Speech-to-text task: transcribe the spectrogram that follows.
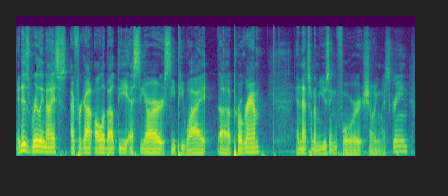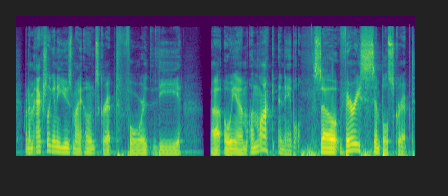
It is really nice. I forgot all about the SCR CPY uh, program and that's what I'm using for showing my screen. But I'm actually going to use my own script for the uh, OEM unlock enable. So very simple script.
